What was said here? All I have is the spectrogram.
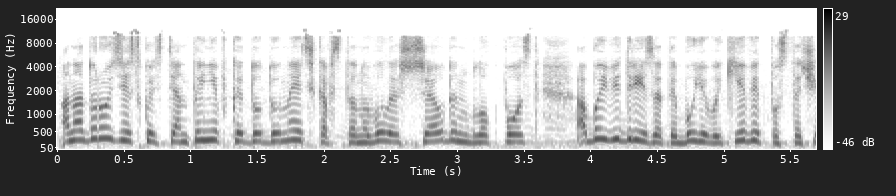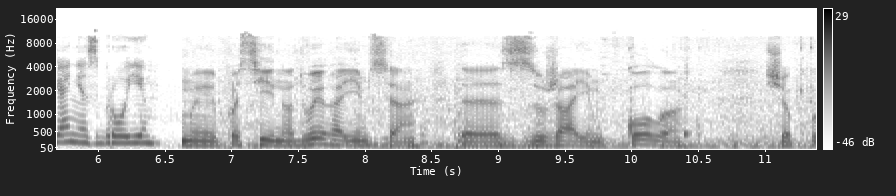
А на дорозі з Костянтинівки до Донецька встановили ще один блокпост, аби відрізати бойовиків від постачання зброї. Ми постійно двигаємося, е, зужаємо коло, щоб е,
